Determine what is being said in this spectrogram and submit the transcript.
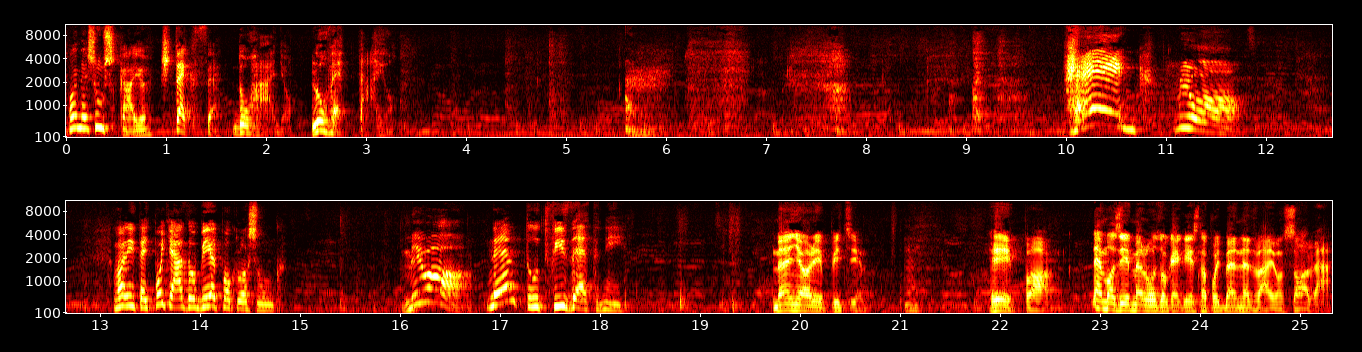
Van-e suskája, steksze, dohánya, lovettája? Henk! Mi van? Van itt egy potyázó bélpoklosunk. Mi van? Nem tud fizetni. Menj arrébb, picim. Hé, pang. Nem azért melózok egész nap, hogy benned váljon szarrá.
